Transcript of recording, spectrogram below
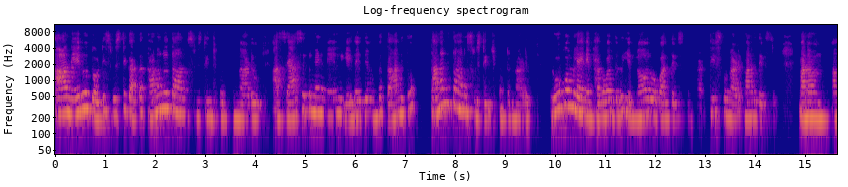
ఆ నేను తోటి సృష్టికర్త తనను తాను సృష్టించుకుంటున్నాడు. ఆ శాశ్వతమైన నేను ఏదైతే ఉందో దానితో తనను తాను సృష్టించుకుంటున్నాడు. రూపం లేని భగవంతుడు ఎన్నో రూపాలు తెలుసుకున్నాడు తీసుకున్నాడు మనకు తెలుసు. మనం ఆ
